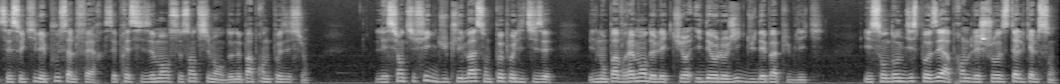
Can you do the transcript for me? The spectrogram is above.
c'est ce qui les pousse à le faire, c'est précisément ce sentiment de ne pas prendre position. Les scientifiques du climat sont peu politisés, ils n'ont pas vraiment de lecture idéologique du débat public. Ils sont donc disposés à prendre les choses telles qu'elles sont.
